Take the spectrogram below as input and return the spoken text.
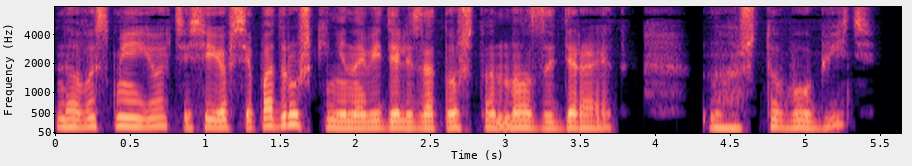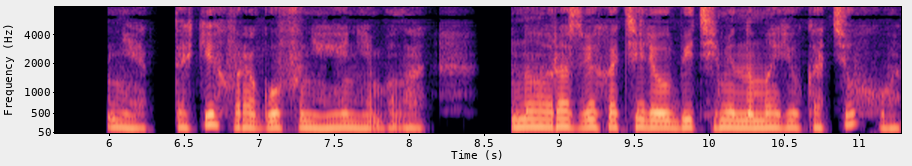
Да вы смеетесь, ее все подружки ненавидели за то, что нос задирает. Но чтобы убить? Нет, таких врагов у нее не было. Но разве хотели убить именно мою Катюху?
